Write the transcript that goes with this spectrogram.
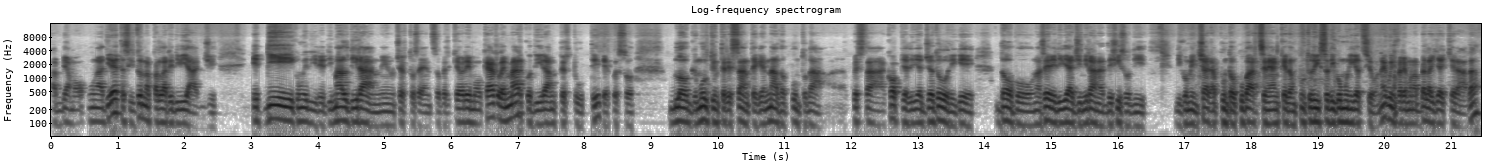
abbiamo una diretta, si ritorna a parlare di viaggi e di, come dire, di mal di Iran in un certo senso, perché avremo Carla e Marco di Iran per tutti, che è questo blog molto interessante che è nato appunto da eh, questa coppia di viaggiatori che dopo una serie di viaggi in Iran ha deciso di, di cominciare appunto a occuparsene anche da un punto di vista di comunicazione, quindi faremo una bella chiacchierata.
